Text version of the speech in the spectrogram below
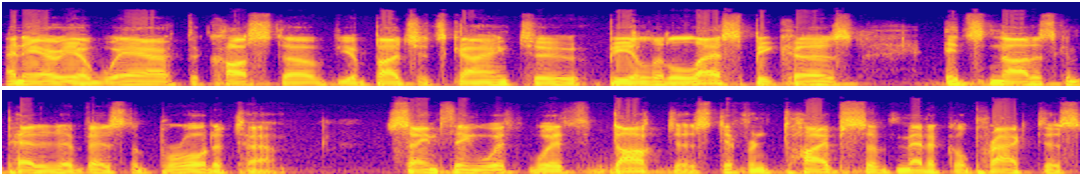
an area where the cost of your budget's going to be a little less because it's not as competitive as the broader term. Same thing with, with doctors. Different types of medical practice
